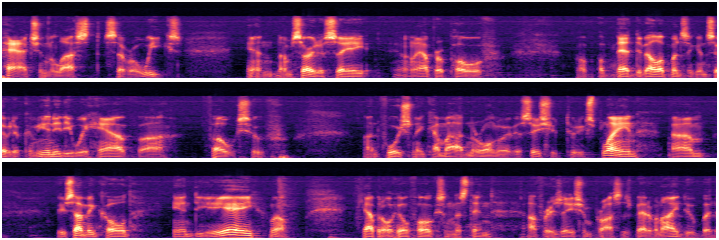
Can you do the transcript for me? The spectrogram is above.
patch in the last several weeks. And I'm sorry to say, you know, apropos of, of, of, bad developments in the conservative community, we have uh, folks who've unfortunately come out in the wrong way of this issue. To explain, um, there's something called NDAA. Well, Capitol Hill folks understand authorization process better than I do, but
